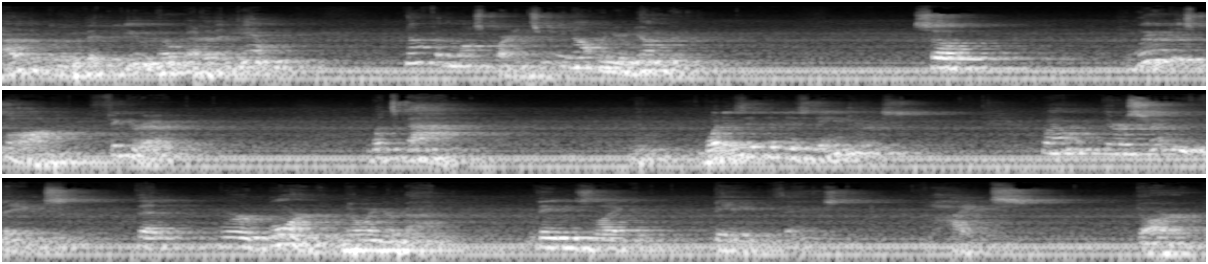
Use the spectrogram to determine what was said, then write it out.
out of the blue that you know better than him. Not for the most part. It's really not when you're younger. So, where does Bob figure out what's bad? What is it that is dangerous? Well, there are certain things that we're born knowing about. Things like big things, heights, dark,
